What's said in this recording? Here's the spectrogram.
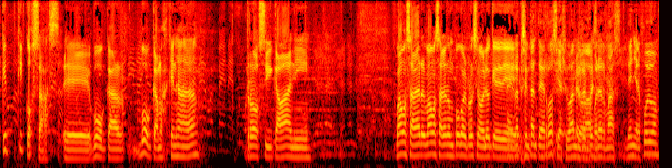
¿Qué, cosas? Eh, Boca, Boca más que nada. Rossi, Cavani. Vamos a ver, vamos a hablar un poco del próximo bloque de. El representante de Rossi ayudando a poner más leña al fuego.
